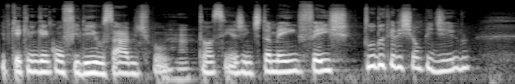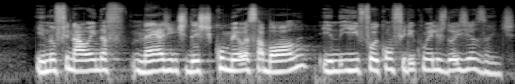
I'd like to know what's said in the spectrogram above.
E por que ninguém conferiu, sabe? Tipo, uhum. então assim, a gente também fez tudo que eles tinham pedido. E no final ainda, né, a gente comeu essa bola e, e foi conferir com eles dois dias antes.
